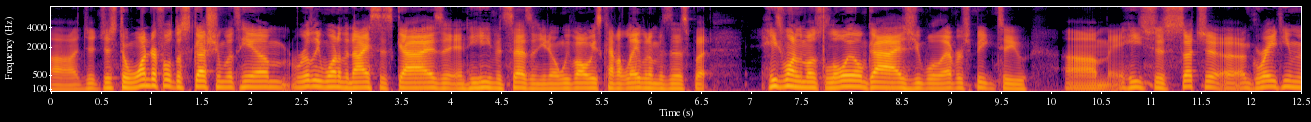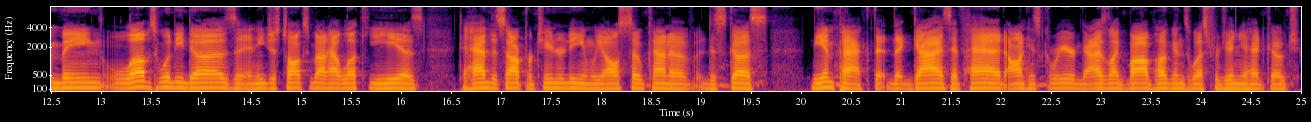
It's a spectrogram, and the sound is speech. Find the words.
Uh, j- just a wonderful discussion with him. Really one of the nicest guys, and he even says it. You know, we've always kind of labeled him as this, but he's one of the most loyal guys you will ever speak to. Um, he's just such a, a, great human being, loves what he does, and he just talks about how lucky he is to have this opportunity. And we also kind of discuss the impact that, that guys have had on his career, guys like Bob Huggins, West Virginia head coach,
